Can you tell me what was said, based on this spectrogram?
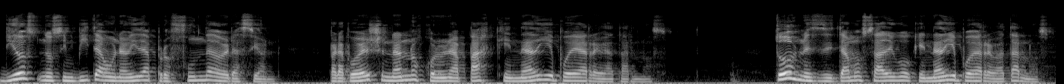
Dios nos invita a una vida profunda de oración, para poder llenarnos con una paz que nadie puede arrebatarnos. Todos necesitamos algo que nadie puede arrebatarnos.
